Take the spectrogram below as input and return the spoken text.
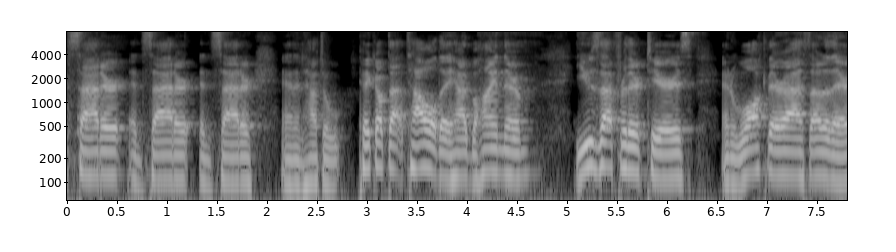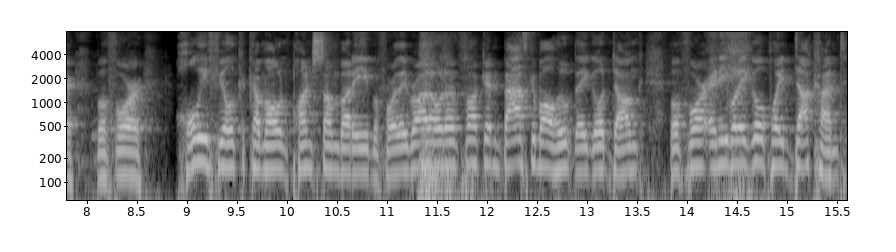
sadder and sadder and sadder and then have to pick up that towel they had behind them, use that for their tears, and walk their ass out of there before Holyfield could come out and punch somebody, before they brought out a fucking basketball hoop, they go dunk, before anybody go play duck hunt.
